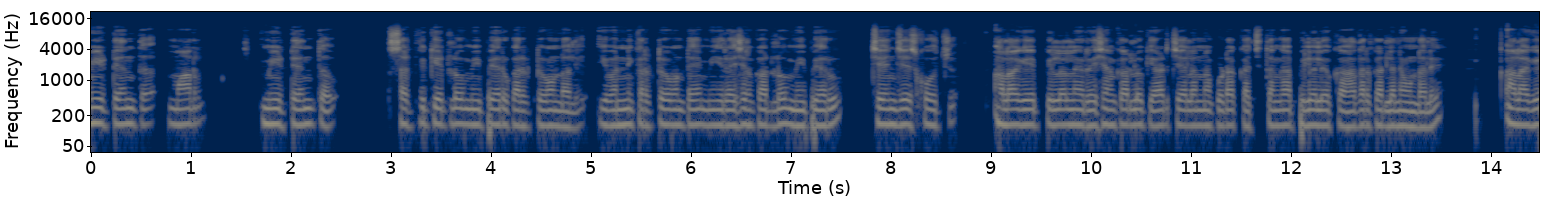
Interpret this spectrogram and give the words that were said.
మీ టెన్త్ మార్క్ మీ టెన్త్ సర్టిఫికేట్లో మీ పేరు కరెక్ట్గా ఉండాలి. ఇవన్నీ కరెక్ట్గా ఉంటే మీ రేషన్ కార్డులో మీ పేరు చేంజ్ చేసుకోవచ్చు. అలాగే పిల్లల్ని రేషన్ కార్డులోకి యాడ్ చేయాలన్నా కూడా ఖచ్చితంగా పిల్లల యొక్క ఆధార్ కార్డులనే ఉండాలి. అలాగే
